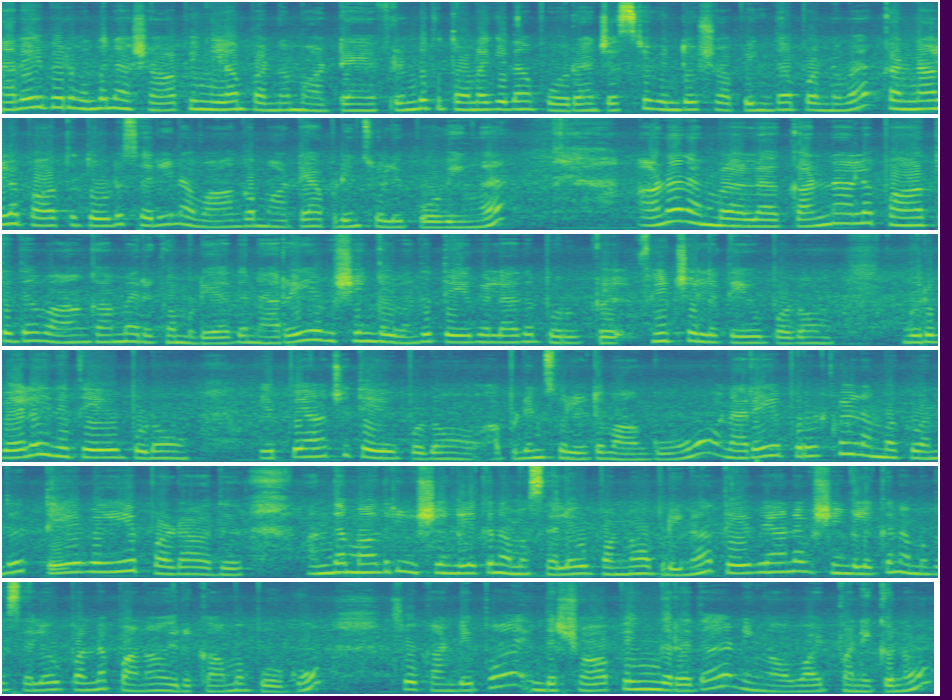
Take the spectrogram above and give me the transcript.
நிறைய பேர் வந்து நான் ஷாப்பிங்லாம் பண்ண மாட்டேன். என் ஃப்ரெண்டுக்கு துணைக்கு தான் போகிறேன் ஜஸ்ட் விண்டோ ஷாப்பிங் தான் பண்ணுவேன். கண்ணால் பார்த்ததோடு சரி நான் வாங்க மாட்டேன் அப்படின்னு சொல்லி போவீங்க. ஆனால் நம்மளால் கண்ணால் பார்த்ததை வாங்காமல் இருக்க முடியாது. நிறைய விஷயங்கள் வந்து தேவையில்லாத பொருட்கள் ஃப்யூச்சரில் தேவைப்படும். ஒருவேளை இது தேவைப்படும். எப்போயாச்சும் தேவைப்படும் அப்படின்னு சொல்லிட்டு வாங்குவோம். நிறைய பொருட்கள் நமக்கு வந்து தேவையே படாது. அந்த மாதிரி விஷயங்களுக்கு நம்ம செலவு பண்ணோம் அப்படின்னா தேவையான விஷயங்களுக்கு நமக்கு செலவு பண்ண பணம் இருக்காமல் போகும். ஸோ கண்டிப்பாக இந்த ஷாப்பிங்கிறத நீங்கள் அவாய்ட் பண்ணிக்கணும்.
